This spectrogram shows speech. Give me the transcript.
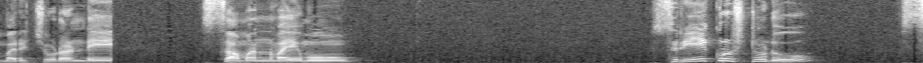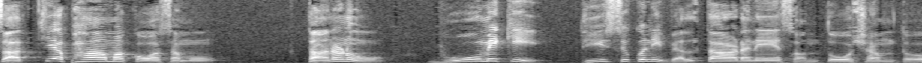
మరి చూడండి. సమన్వయము. శ్రీకృష్ణుడు సత్యభామ కోసము తనను భూమికి తీసుకుని వెళ్తాడనే సంతోషంతో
